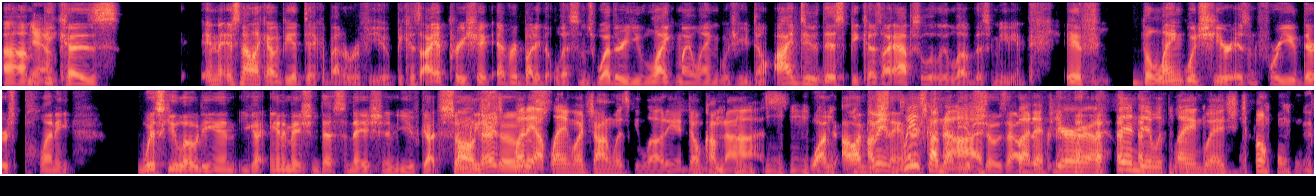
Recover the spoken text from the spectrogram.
Um, Yeah. because and it's not like I would be a dick about a review because I appreciate everybody that listens, whether you like my language or you don't. I do this because I absolutely love this medium. If Mhm. the language here isn't for you, there's plenty. Whiskeylodeon, you got Animation Destination, you've got so oh, many there's shows. plenty of language on Whiskeylodeon. Don't come to us. Well, I'm, I'm just I mean, saying, please come to plenty of us, shows out But there. if you're offended with language, don't.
